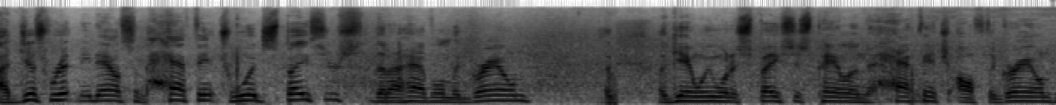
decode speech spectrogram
I just ripped me down some half inch wood spacers that I have on the ground. Again, we want to space this paneling a half inch off the ground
